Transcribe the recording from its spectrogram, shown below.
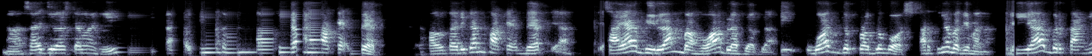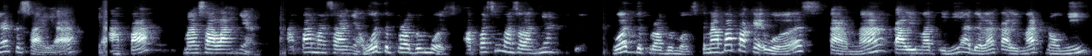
Nah, saya jelaskan lagi. Tidak pakai that. Kalau tadi kan pakai that ya. Saya bilang bahwa bla bla bla. What the problem was? Artinya bagaimana? Dia bertanya ke saya apa masalahnya? Apa masalahnya? What the problem was? Apa sih masalahnya? What the problem was? Kenapa pakai was? Karena kalimat ini adalah kalimat nomi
